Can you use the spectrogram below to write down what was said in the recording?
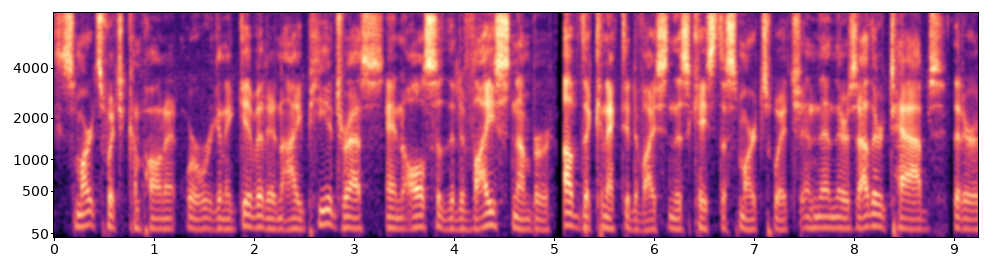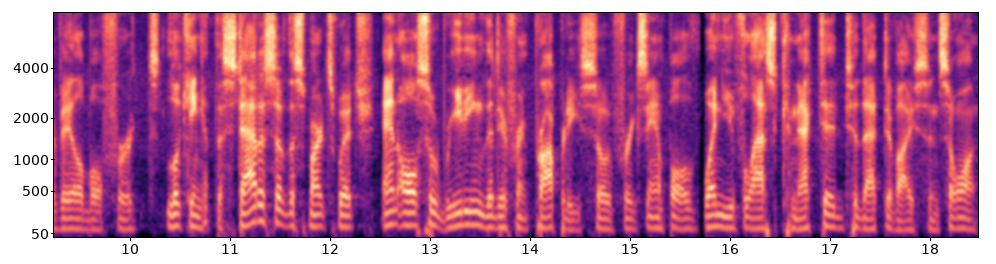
smart switch component where we're going to give it an IP address and also the device number of the connected device, in this case, the smart switch. And then there's other tabs that are available for looking at the status of the smart switch and also reading the different properties. So, for example, when you've last connected to that device and so on.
